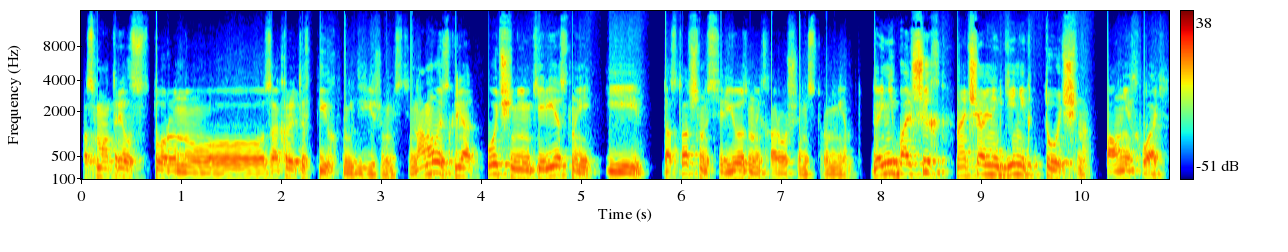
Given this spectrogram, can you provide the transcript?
посмотрел в сторону закрытых пихов недвижимости. На мой взгляд, очень интересный и достаточно серьезный и хороший инструмент. Для небольших начальных денег точно вполне хватит.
